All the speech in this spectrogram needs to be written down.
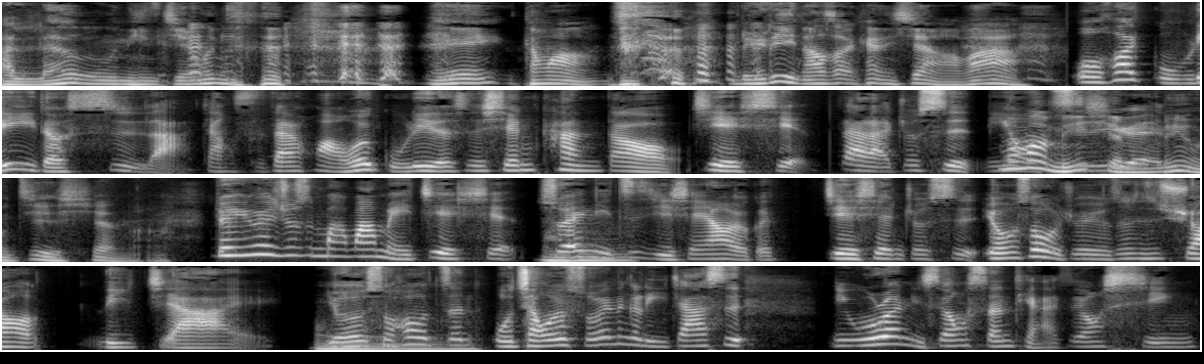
Hello，你结婚？哎，Come on，履历拿出来看一下好吗？我会鼓励的是啦，讲实在话，我会鼓励的是先看到界限，再来就是你有妈妈明显没有界限啊，对，因为就是妈妈没界限，所以你嗯自己先要有个界限。就是有的时候我觉得有真的是需要离家、欸，有的时候真嗯我讲我所谓那个离家是，你无论你是用身体还是用心，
